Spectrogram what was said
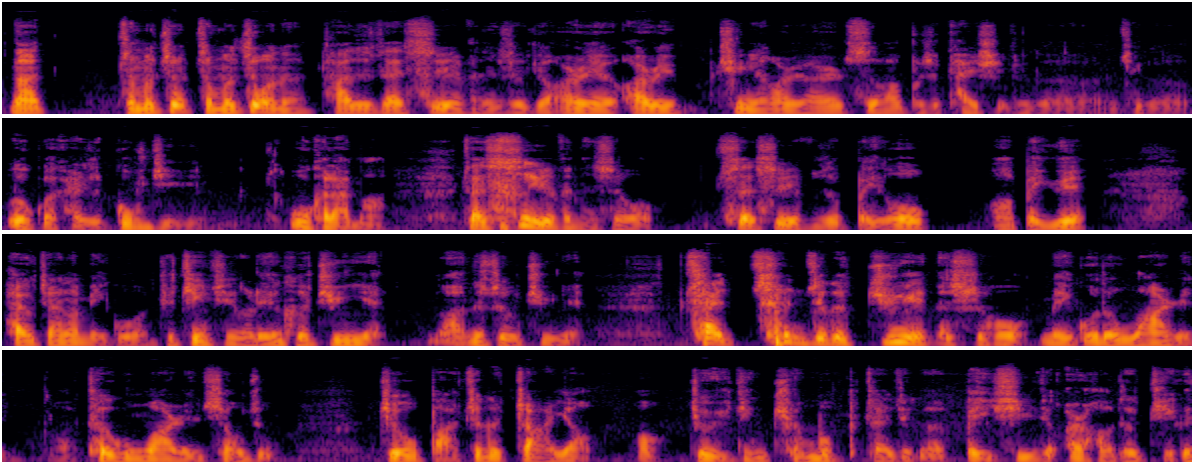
那怎么做？怎么做呢？他是在四月份的时候，就二月二月去年二月二十四号，不是开始这个这个俄国开始攻击乌克兰吗？在四月份的时候，在四月份的时候，北欧啊、北约还有加上美国就进行了联合军演啊，那时候军演，在趁这个军演的时候，美国的蛙人啊，特工蛙人小组就把这个炸药哦，就已经全部在这个北溪的二号这几个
